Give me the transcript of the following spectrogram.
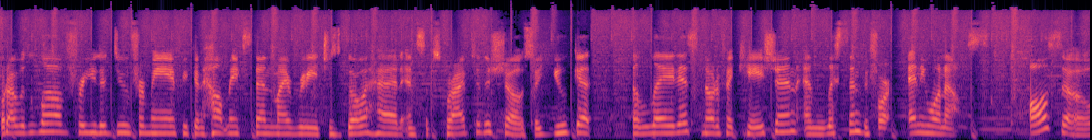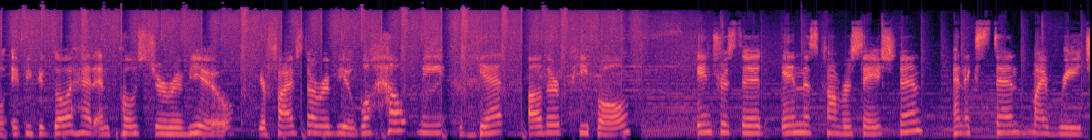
What I would love for you to do for me, if you can help me extend my reach, is go ahead and subscribe to the show so you get the latest notification and listen before anyone else. Also, if you could go ahead and post your review, your five star review will help me get other people interested in this conversation and extend my reach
